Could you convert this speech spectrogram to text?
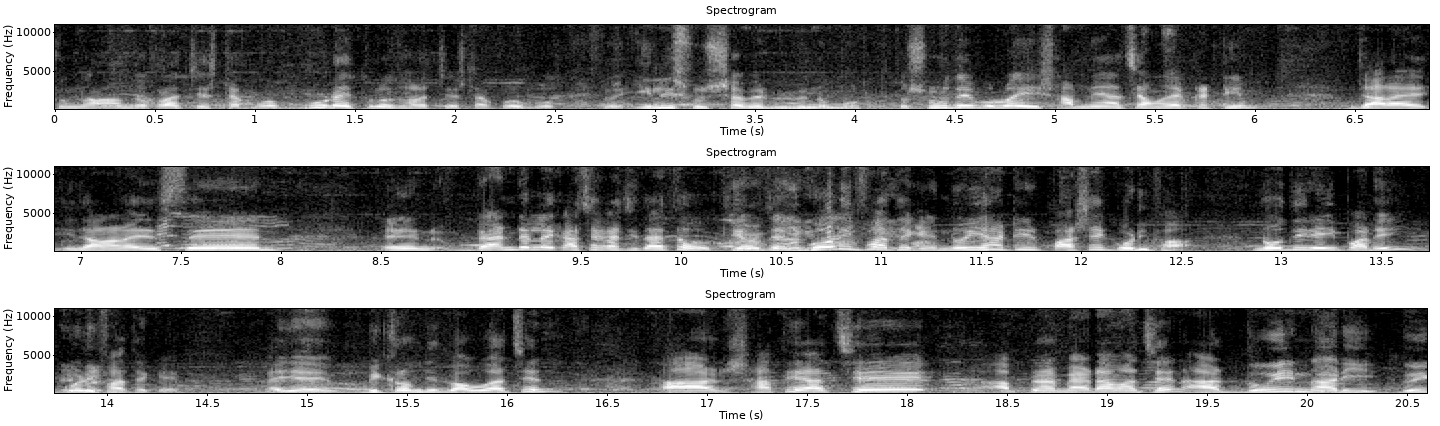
সুন্দর আনন্দ করার চেষ্টা করব, পুরোটাই তুলে ধরার চেষ্টা করব। ইলিশ উৎসবের বিভিন্ন মুহূর্ত। তো শুরুতেই বলব, এই সামনে আছে আমাদের একটা টিম যারা যারা এসেছেন ব্যান্ডেলের কাছাকাছি, তাই তো? কি হচ্ছে গরিফা থেকে, নৈহাটির পাশে গরিফা, নদীর এই পারেই গরিফা থেকে। এই যে বিক্রমজিৎ বাবু আছেন, আর সাথে আছে আপনার ম্যাডাম আছেন, আর দুই নারী, দুই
